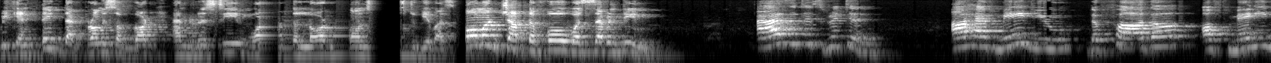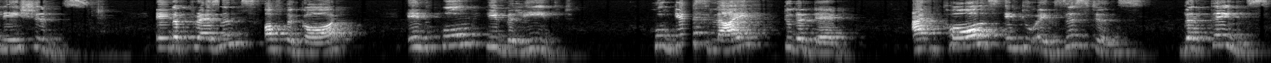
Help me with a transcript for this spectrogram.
we can take that promise of God and receive what the Lord wants to give us. Romans chapter 4, verse 17. As it is written, I have made you the father of many nations in the presence of the God in whom he believed, who gives life to the dead and calls into existence the things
